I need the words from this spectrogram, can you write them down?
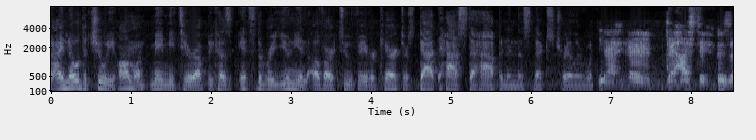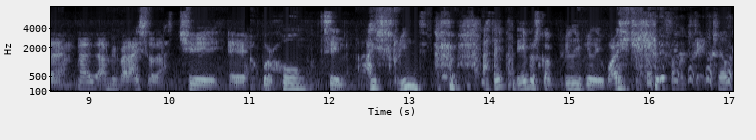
I know the Chewie Han one made me tear up because it's the reunion of our two favorite characters. That has to happen in this next trailer. Yeah, uh, it has to because um, I, I, mean when I saw that Chewie uh, were home saying, I screamed. I think my neighbours got really really worried someone's getting killed.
